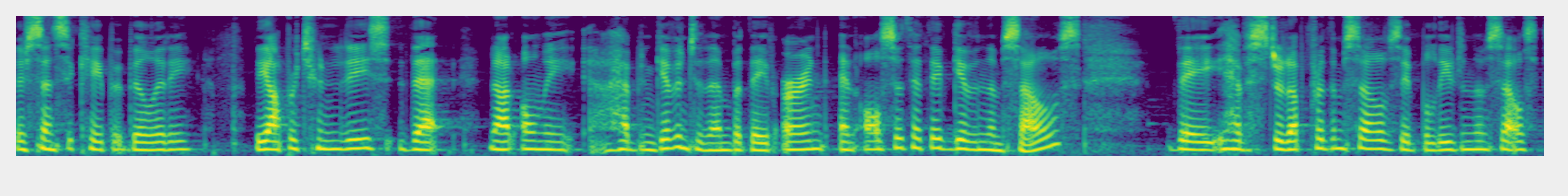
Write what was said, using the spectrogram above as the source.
their sense of capability, the opportunities that not only have been given to them, but they've earned, and also that they've given themselves. They have stood up for themselves, they've believed in themselves,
